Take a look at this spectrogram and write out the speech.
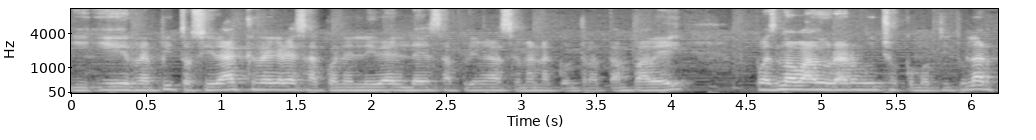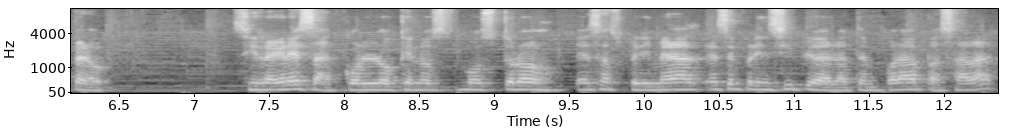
Y, repito, si Dak regresa con el nivel de esa primera semana contra Tampa Bay, pues no va a durar mucho como titular, pero si regresa con lo que nos mostró esas primeras, ese principio de la temporada pasada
